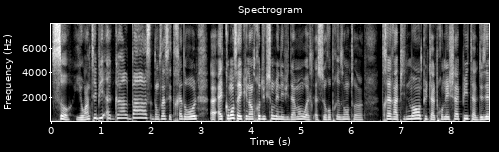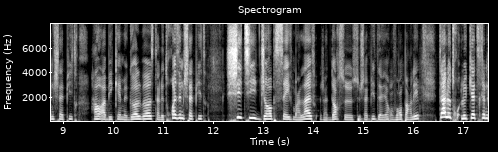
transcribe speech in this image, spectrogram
So, you want to be a girl boss? Donc ça, c'est très drôle. Euh, elle commence avec une introduction, bien évidemment, où elle, se représente euh, très rapidement. Puis tu as le premier chapitre, tu as le deuxième chapitre, How I Became a Girl Boss. Tu as le troisième chapitre, Shitty Job Saved My Life. J'adore ce, chapitre, d'ailleurs, on va en parler. Tu as le, le, quatrième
